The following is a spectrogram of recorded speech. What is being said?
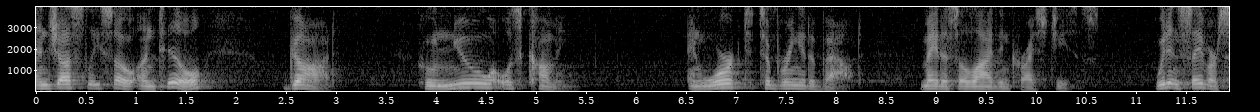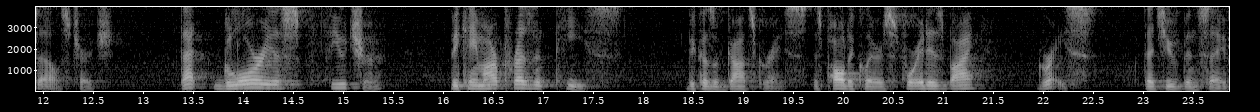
and justly so, until God, who knew what was coming and worked to bring it about, made us alive in Christ Jesus. We didn't save ourselves, church. That glorious future became our present peace because of God's grace. As Paul declares, for it is by grace that you've been saved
